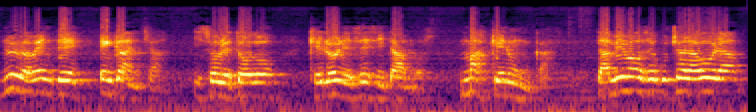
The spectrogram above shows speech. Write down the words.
nuevamente en cancha y sobre todo que lo necesitamos más que nunca. También vamos a escuchar ahora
